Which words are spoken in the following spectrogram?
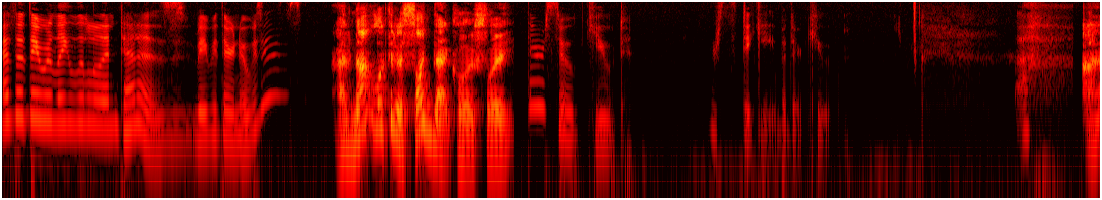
I thought they were like little antennas. Maybe they're noses? I've not looked at a slug that closely. They're so cute. Sticky, but they're cute. I,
